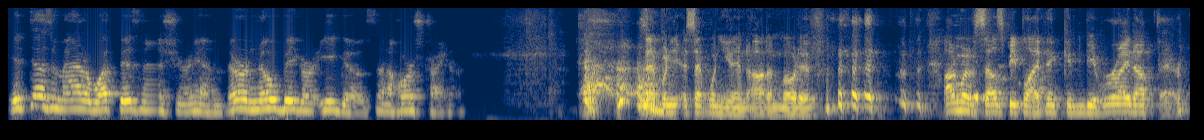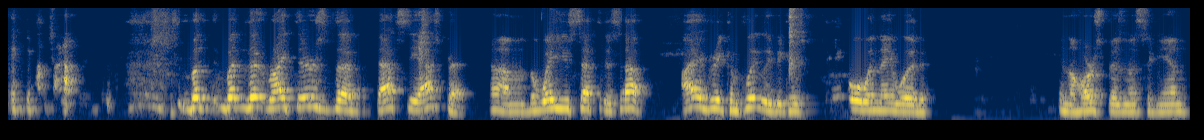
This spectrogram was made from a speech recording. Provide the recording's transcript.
It doesn't matter what business you're in, there are no bigger egos than a horse trainer. except when you except when you get into automotive automotive salespeople i think can be right up there but but the, right there's the that's the aspect um, the way you set this up i agree completely because people when they would in the horse business again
